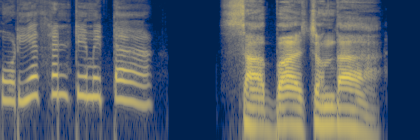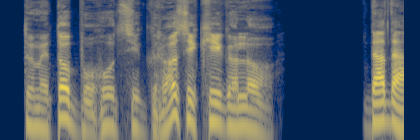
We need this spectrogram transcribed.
କୋଡ଼ିଏ ସେଣ୍ଟିମିଟର। ସାବାସ ଚନ୍ଦା ତୁମେ ତ ବହୁତ ଶୀଘ୍ର ଶିଖିଗଲ। ଦାଦା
